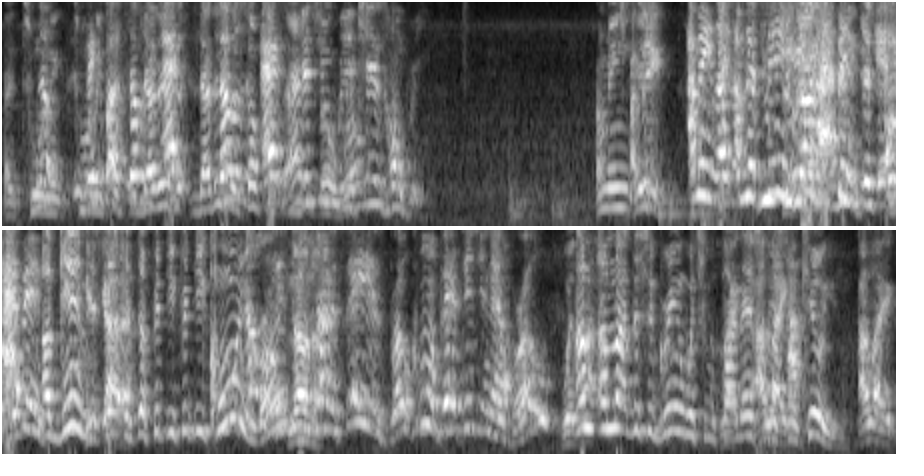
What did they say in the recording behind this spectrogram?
Uh, At two No, and, two think and- about it. Selfish that is acts. a, that is a selfish selfless acts act, get you though, when your bro. kids hungry. I mean, I it- think I mean, like I'm just you, saying, you it gotta happens. It's, it happens. Again, It's it's, gotta- a, it's a 50-50 coin, No, bro. listen, No, what I'm trying to say is, bro, come on, pay attention now, bro. with I'm, I'm not disagreeing with you financially. I like- it's gonna kill you. I like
